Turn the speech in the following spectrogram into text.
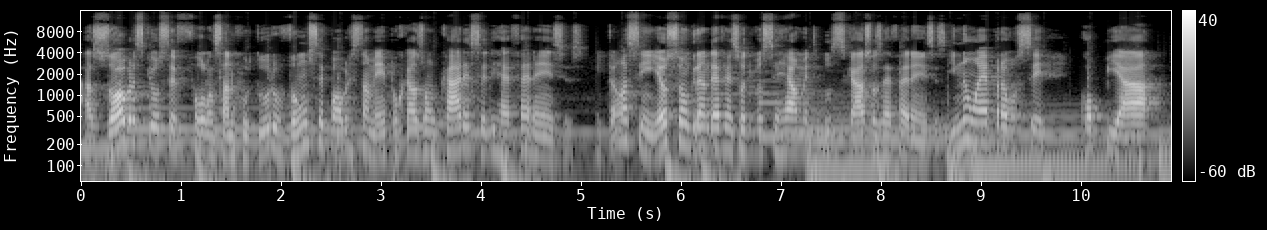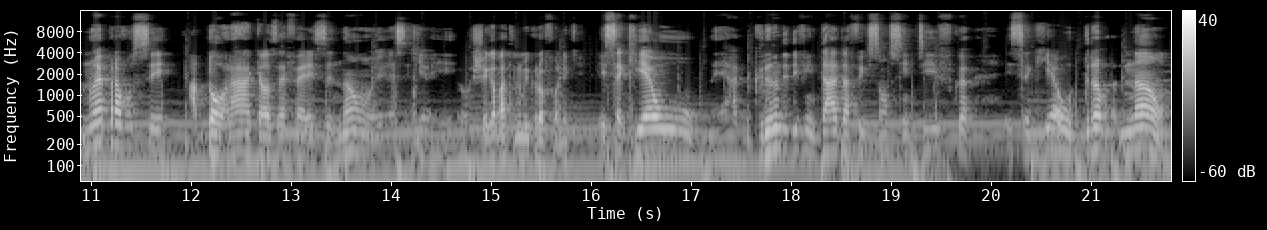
As obras que você for lançar no futuro vão ser pobres também, porque elas vão carecer de referências. Então, assim, eu sou um grande defensor de você realmente buscar suas referências. E não é para você copiar, não é para você adorar aquelas referências. Não, essa aqui é. Chega a bater no microfone aqui. Esse aqui é o. É a grande divindade da ficção científica. Esse aqui é o drama. Não,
